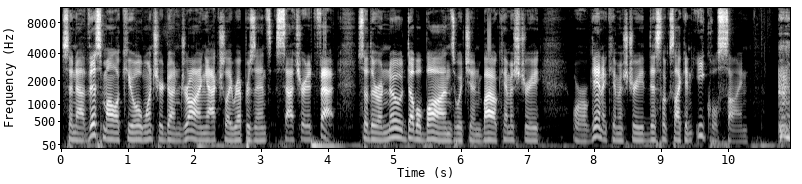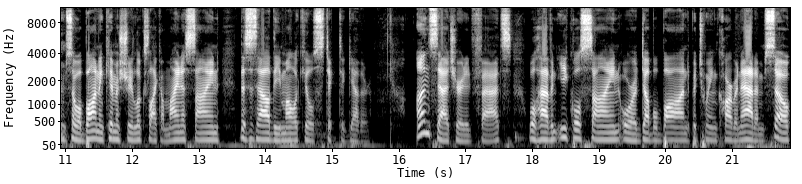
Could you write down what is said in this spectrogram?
So now this molecule, once you're done drawing, actually represents saturated fat. So there are no double bonds, which in biochemistry or organic chemistry, this looks like an equal sign. so a bond in chemistry looks like a minus sign. This is how the molecules stick together. Unsaturated fats will have an equal sign or a double bond between carbon atoms. So,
